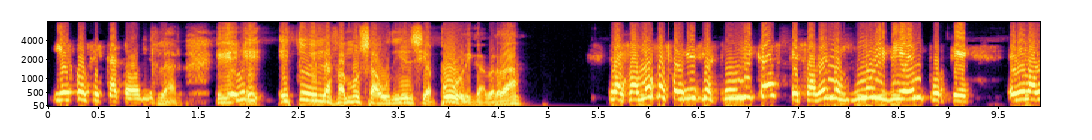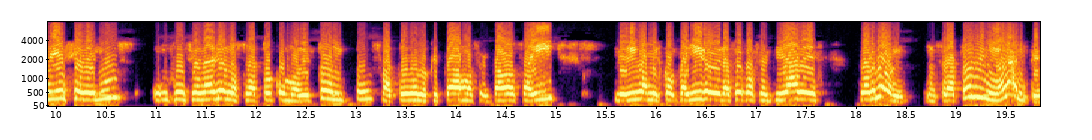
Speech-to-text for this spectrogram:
y es confiscatorio. Claro. Eh, eh, esto es la famosa audiencia pública, ¿verdad? Las famosas audiencias públicas que sabemos muy bien porque en una audiencia de luz un funcionario nos trató como de tontos a todos los que estábamos sentados ahí. Le digo a mis compañeros de las otras entidades, perdón, nos trató de ignorantes,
